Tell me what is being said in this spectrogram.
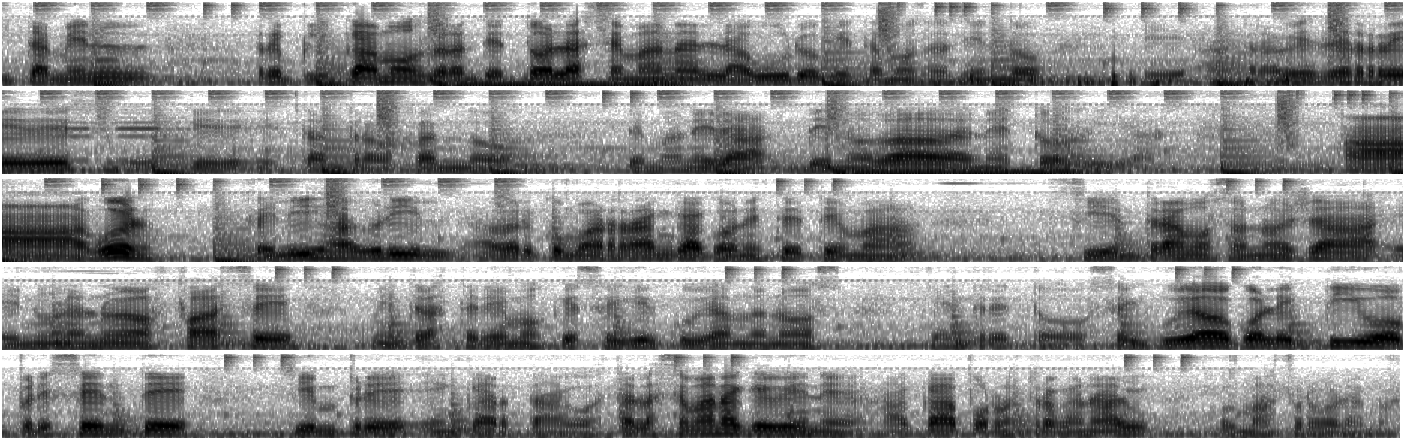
Y también replicamos durante toda la semana el laburo que estamos haciendo eh, a través de redes eh, que están trabajando de manera denodada en estos días. Ah, bueno, feliz abril, a ver cómo arranca con este tema, si entramos o no ya en una nueva fase, mientras tenemos que seguir cuidándonos entre todos. El cuidado colectivo presente siempre en Cartago. Hasta la semana que viene, acá por nuestro canal, con más programas.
